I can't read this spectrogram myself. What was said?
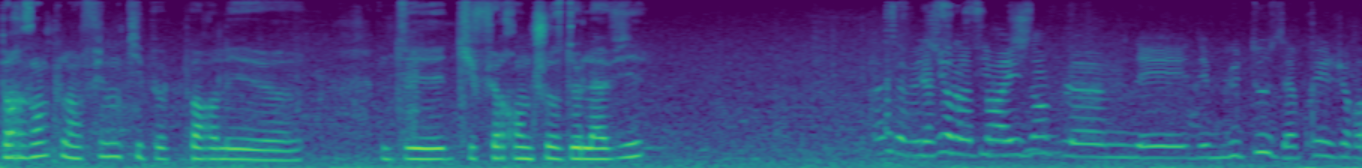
Par exemple, un film qui peut parler euh, des différentes choses de la vie. Ça veut dire par exemple des, des Bluetooth, après genre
